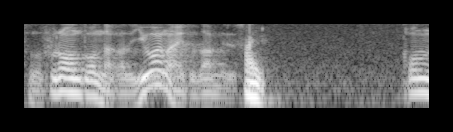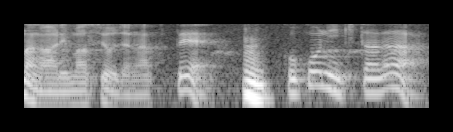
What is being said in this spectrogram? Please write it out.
そのフロントの中で言わないとダメです、はい、こんなんがありますよじゃなくて、うん、ここに来たら、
